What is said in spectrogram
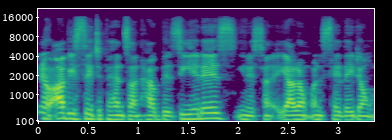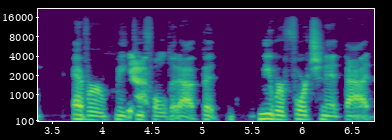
you know, obviously it depends on how busy it is. You know, so I don't want to say they don't ever make Yeah. you fold it up, but we were fortunate that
